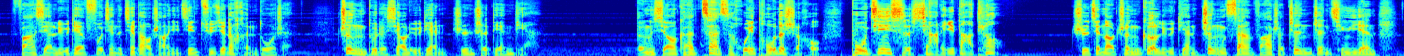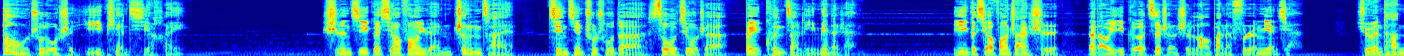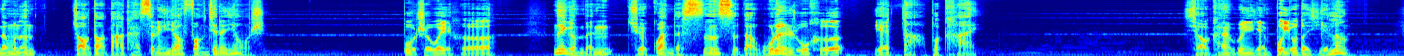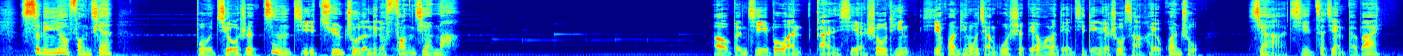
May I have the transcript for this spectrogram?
发现旅店附近的街道上已经聚集了很多人，正对着小旅店指指点点。等小开再次回头的时候，不禁是吓了一大跳。只见到整个旅店正散发着阵阵青烟，到处都是一片漆黑。十几个消防员正在进进出出的搜救着被困在里面的人。一个消防战士来到一个自称是老板的妇人面前，询问他能不能找到打开四零幺房间的钥匙。不知为何。那个门却关得死死的，无论如何也打不开。小开闻言不由得一愣：“四零幺房间，不就是自己居住的那个房间吗？”好，本期已播完，感谢收听。喜欢听我讲故事，别忘了点击订阅、收藏还有关注。下期再见，拜拜。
